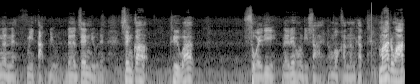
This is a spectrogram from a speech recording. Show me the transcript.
เงินเนี่ยมีตัดอยู่เดินเส้นอยู่เนี่ย ซึ่งก็ถือว่าสวยดีในเรื่องของดีไซน์ต้องบอกคำนั้นครับ มาตรวัด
